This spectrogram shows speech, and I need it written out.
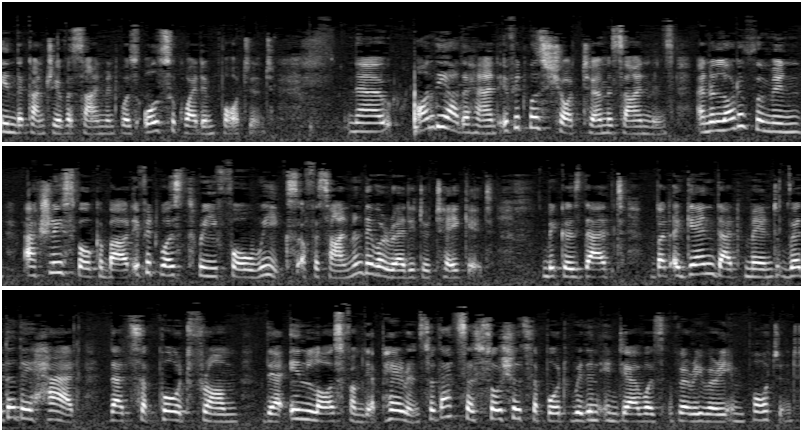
in the country of assignment was also quite important. Now, on the other hand, if it was short term assignments, and a lot of women actually spoke about if it was three, four weeks of assignment, they were ready to take it. Because that, but again, that meant whether they had that support from their in laws, from their parents. So that's a social support within India was very, very important.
